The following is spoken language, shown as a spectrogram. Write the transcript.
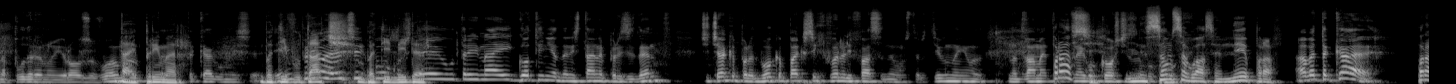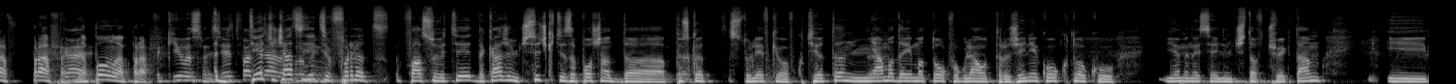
напудрено и розово. ама Дай пример. Така го мисля. Бъди Еми, водач, пример е, че бъди лидер. Ще е утре и най-готиния да ни стане президент, че чака пред блока, пак ще си хвърли фаса демонстративно, има на 2 метра Прав от него си. кощи за Не съм съгласен, не е прав. Абе, така е. Прав, прав е. Е. Напълно е прав. Такива сме. След това Те да чечаци, дето се фърлят фасовете, да кажем, че всичките започнат да, пускат столевки в котията, няма да има толкова голямо отражение, колкото ако имаме наистина един читав човек там и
